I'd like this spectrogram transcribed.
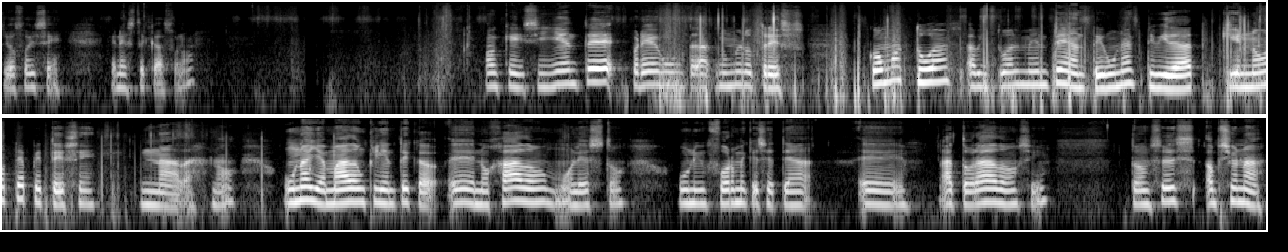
yo soy C en este caso, ¿no? Ok, siguiente pregunta número 3. ¿Cómo actúas habitualmente ante una actividad que no te apetece nada, ¿no? Una llamada, un cliente eh, enojado, molesto, un informe que se te ha eh, atorado, ¿sí? Entonces, opción A,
